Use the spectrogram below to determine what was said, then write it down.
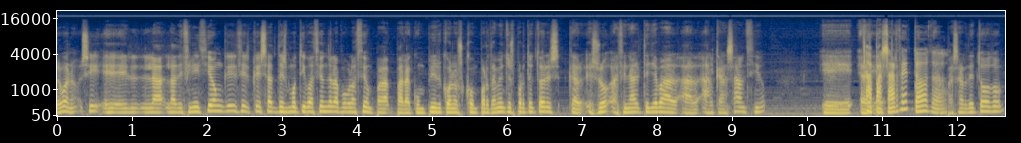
Pero bueno, sí, eh, la, la definición que dices que esa desmotivación de la población pa- para cumplir con los comportamientos protectores, claro, eso al final te lleva al, al- al cansancio. eh, A eh, pasar de todo. a pasar de todo.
